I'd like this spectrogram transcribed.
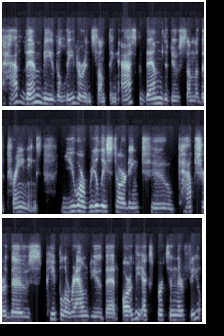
have them be the leader in something, ask them to do some of the trainings. You are really starting to capture those people around you that are the experts in their field.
